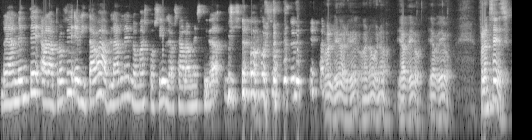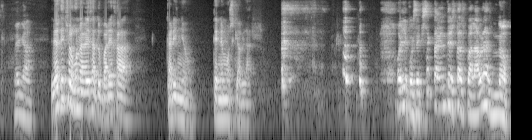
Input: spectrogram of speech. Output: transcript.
realmente a la profe evitaba hablarle lo más posible, o sea, la honestidad brillaba por su ausencia. ole, ole, bueno, bueno, ya veo, ya veo. Francesc, Venga. ¿le has dicho alguna vez a tu pareja, cariño, tenemos que hablar? Oye, pues exactamente estas palabras no.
